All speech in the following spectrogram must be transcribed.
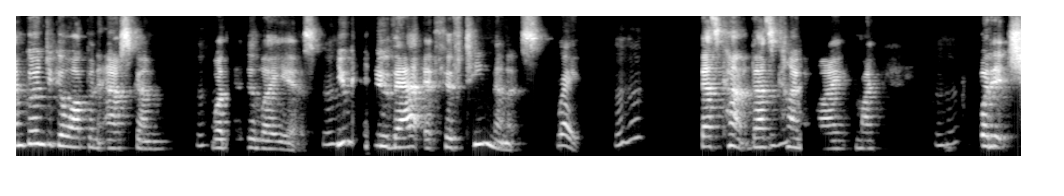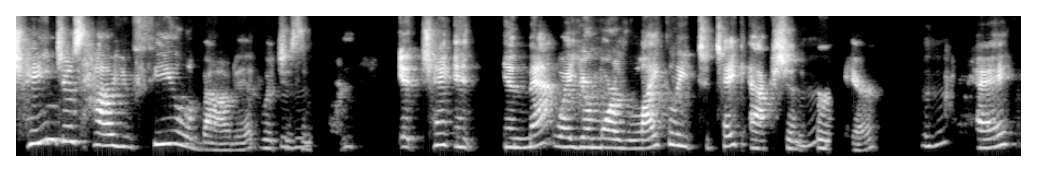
I'm going to go up and ask them mm-hmm. what the delay is. Mm-hmm. You can do that at 15 minutes. Right. Mm-hmm. That's kind of, that's mm-hmm. kind of my, my, mm-hmm. but it changes how you feel about it, which is important. It change in that way, you're more likely to take action mm-hmm. earlier. Mm-hmm. Okay.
